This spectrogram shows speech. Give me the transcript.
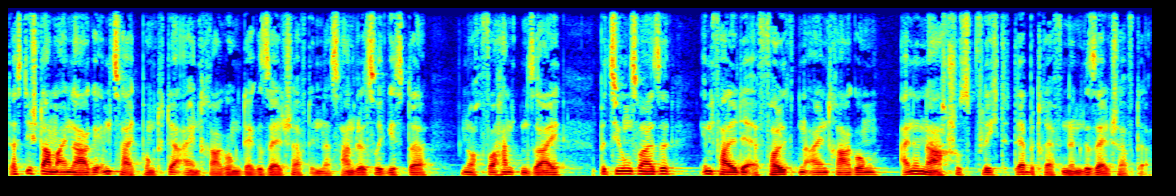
dass die Stammeinlage im Zeitpunkt der Eintragung der Gesellschaft in das Handelsregister noch vorhanden sei beziehungsweise im Fall der erfolgten Eintragung eine Nachschusspflicht der betreffenden Gesellschafter.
